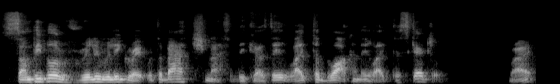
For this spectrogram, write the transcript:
some people are really, really great with the batch method because they like to block and they like to schedule, right?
